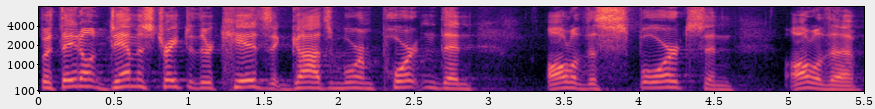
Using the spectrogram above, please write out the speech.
but they don't demonstrate to their kids that God's more important than all of the sports and all of the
